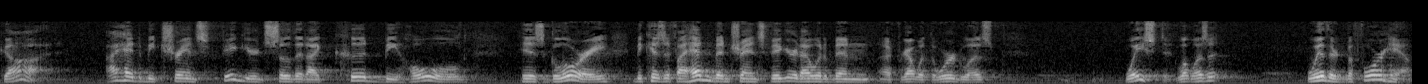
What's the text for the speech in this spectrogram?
God. I had to be transfigured so that I could behold his glory because if I hadn't been transfigured, I would have been, I forgot what the word was, wasted. What was it? Withered before him.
